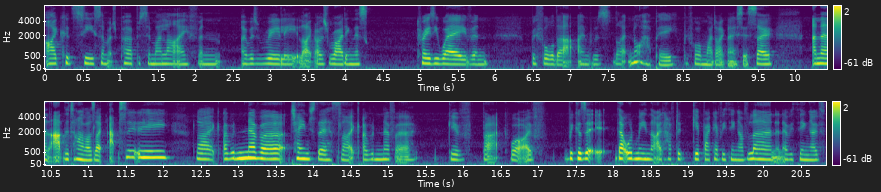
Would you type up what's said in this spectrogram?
I could see so much purpose in my life, and I was really like I was riding this crazy wave, and before that I was like not happy before my diagnosis. So and then at the time I was like absolutely like I would never change this like I would never give back what I've because it, it- that would mean that I'd have to give back everything I've learned and everything I've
